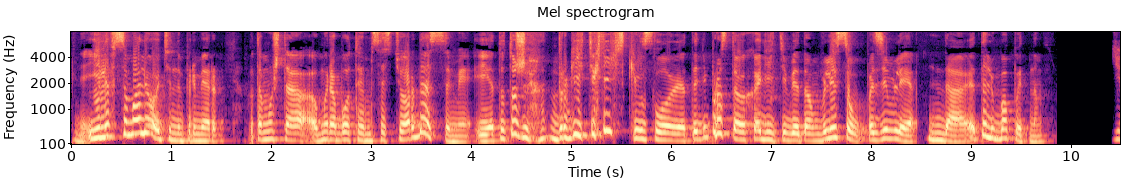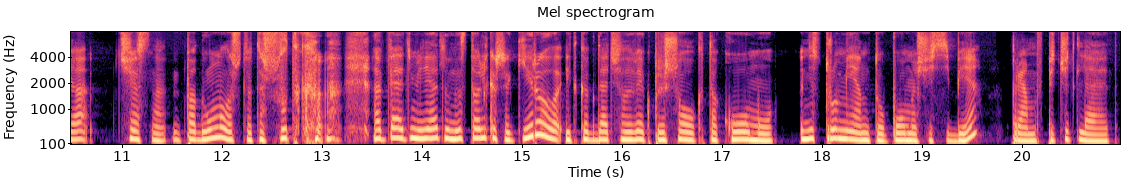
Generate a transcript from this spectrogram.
или в самолете, например, потому что мы работаем со стюардессами, и это тоже другие технические условия, это не просто ходить тебе там в лесу по земле, да, это любопытно. Я честно подумала, что это шутка. Опять меня это настолько шокировало, и когда человек пришел к такому инструменту помощи себе, прям впечатляет.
